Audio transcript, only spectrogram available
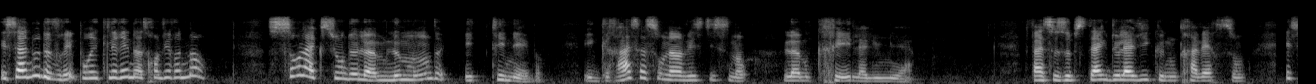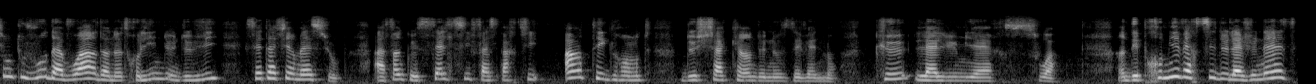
et à nous de vrai pour éclairer notre environnement. Sans l'action de l'homme, le monde est ténèbre, et grâce à son investissement, l'homme crée la lumière face aux obstacles de la vie que nous traversons. Essayons toujours d'avoir dans notre ligne de vie cette affirmation, afin que celle-ci fasse partie intégrante de chacun de nos événements. Que la lumière soit. Un des premiers versets de la Genèse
